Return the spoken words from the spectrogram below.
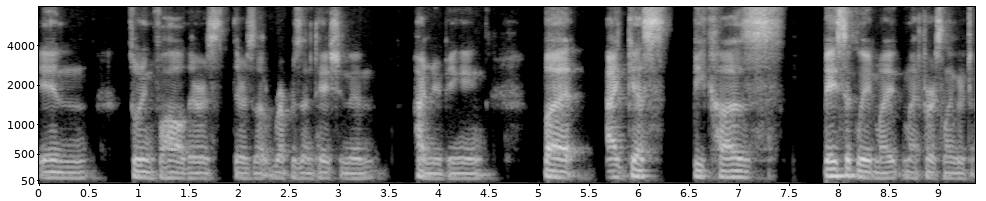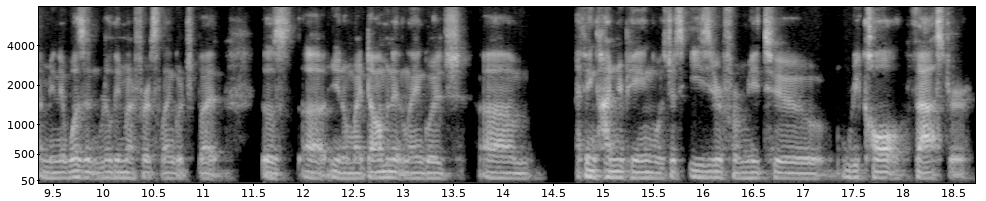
in Zhuyin Fuhao, there's there's a representation in Hanyu Pinyin but I guess because basically my my first language, I mean, it wasn't really my first language, but it was uh, you know my dominant language. Um, I think Hanyu Pinyin was just easier for me to recall faster.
